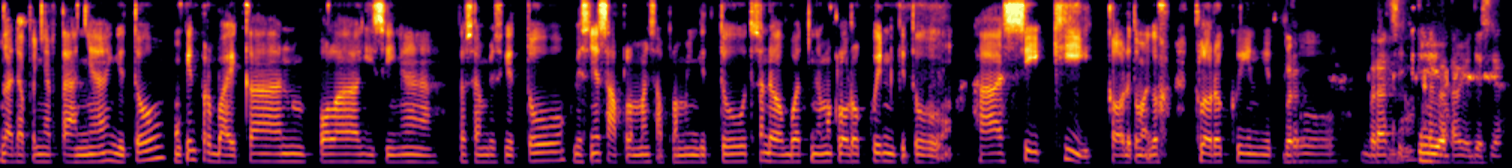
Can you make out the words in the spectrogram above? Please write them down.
nggak ada penyertanya gitu, mungkin perbaikan pola gizinya. Terus habis gitu, biasanya suplemen-suplemen gitu. Terus ada obat nama chloroquine gitu. Hasiki kalau di temanku. Chloroquine gitu. Ber- berat sih. Kita Iya. nggak tahu ya, Jess ya.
